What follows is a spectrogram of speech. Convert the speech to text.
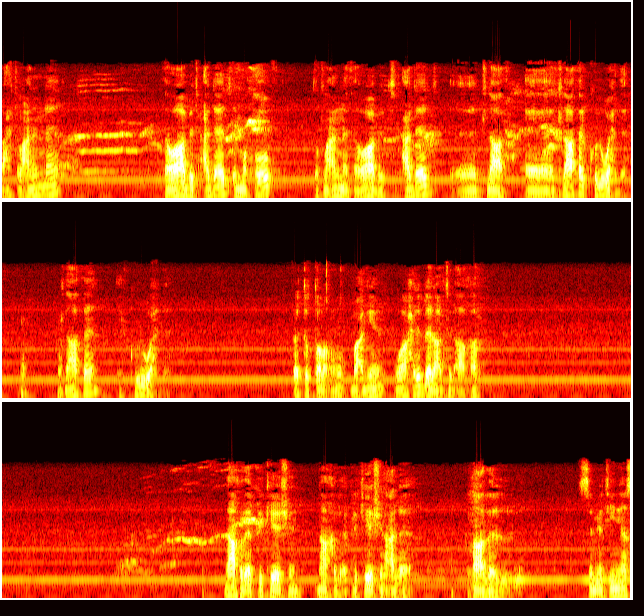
راح يطلع لنا ثوابت عدد المفروض تطلع لنا ثوابت عدد آه، ثلاث آه، ثلاثة لكل وحدة. ثلاثة لكل وحدة. فتطلعون بعدين واحد بدلالة الآخر. ناخذ application ناخذ application على هذا simultaneous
